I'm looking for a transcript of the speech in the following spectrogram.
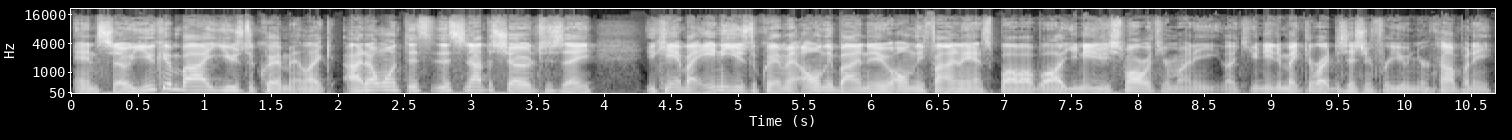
And so you can buy used equipment. Like I don't want this. This is not the show to say you can't buy any used equipment. Only buy new. Only finance. Blah blah blah. You need to be smart with your money. Like you need to make the right decision for you and your company.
